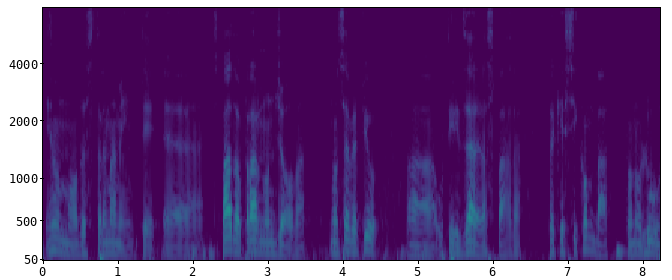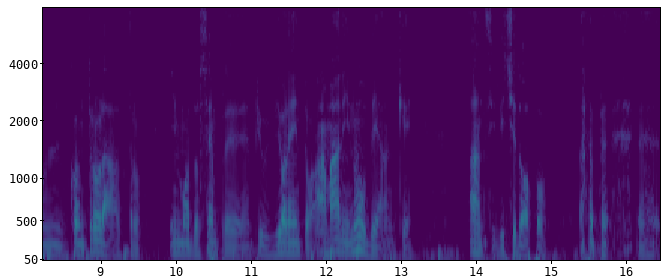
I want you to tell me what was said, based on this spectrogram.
in un modo estremamente eh, spada oprar non giova, non serve più uh, utilizzare la spada perché si combattono l'un contro l'altro in modo sempre più violento, a mani nude anche. Anzi, dice dopo, eh,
